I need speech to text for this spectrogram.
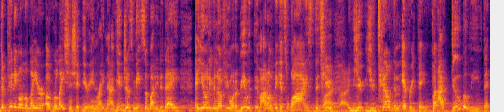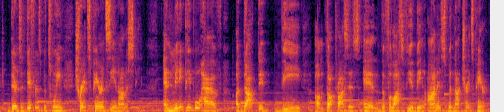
Depending on the layer of relationship you're in right now. If you just meet somebody today and you don't even know if you want to be with them, I don't think it's wise that you Right, right. you you tell them everything. But I do believe that there's a difference between transparency and honesty. And many people have adopted the um, thought process and the philosophy of being honest but not transparent.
